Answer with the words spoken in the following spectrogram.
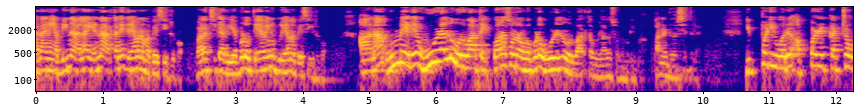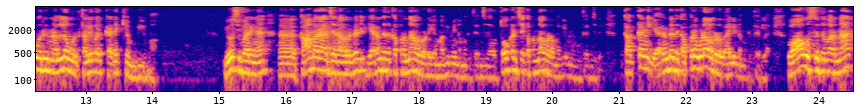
அதானி அப்படின்னு எல்லாம் என்ன அர்த்தமே தெரியாம நம்ம பேசிட்டு இருக்கோம். வளர்ச்சிக்கு அது எவ்வளவு தேவைன்னு புரியாம பேசிட்டு இருக்கோம். ஆனா உண்மையிலேயே ஊழல்னு ஒரு வார்த்தை குறை சொல்றவங்க கூட ஊழல்னு ஒரு வார்த்தை உங்களால சொல்ல முடியுமா? பன்னெண்டு வருஷத்துல. இப்படி ஒரு அப்பழுக்கற்ற ஒரு நல்ல ஒரு தலைவர் கிடைக்க முடியுமா? யோசிச்சு பாருங்க காமராஜர் அவர்கள் இறந்ததுக்கு அப்புறம் தான் அவருடைய மகிமை நமக்கு தெரிஞ்சது. அவர் தோக்கடிச்சதுக்கு அப்புறம் தான் அவரோட மகிமை நமக்கு தெரிஞ்சது. கக்கன் இறந்ததுக்கு அப்புறம் கூட அவரோட வேல்யூ நமக்கு தெரியல. வாவு சிதம்பரனார்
